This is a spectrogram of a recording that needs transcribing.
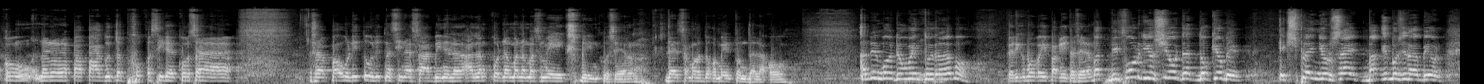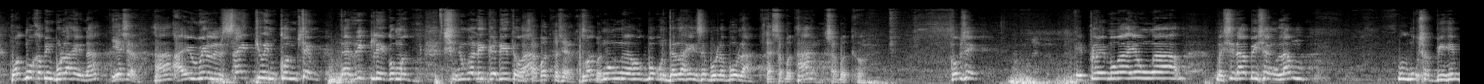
kung napapagod na po kasi ako sa sa paulit-ulit na sinasabi nila, alam ko naman na mas may explain ko, sir. Dahil sa mga dokumentong dala ko. Ano yung mga dokumento na mo? Pwede ko ba pa ipakita, sir? But before you show that document, explain your side. Bakit mo sinabi yun? Huwag mo kaming bulahin, ha? Yes, sir. Ha? I will cite you in contempt directly kung mag-sinungaling ka dito, ha? Kasabot ko, sir. Huwag mong, uh, huwag mo kong dalahin sa bula-bula. Kasabot ko, Ha? Kasabot ko. Kumsi, i-play mo nga yung uh, may sinabi siyang lam. Huwag mo sabihin,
